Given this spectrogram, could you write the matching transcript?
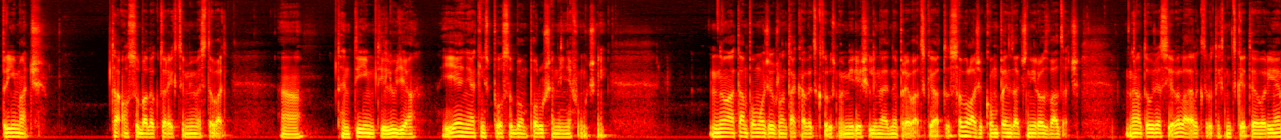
príjimač, tá osoba, do ktorej chcem investovať, a ten tým, tí ľudia, je nejakým spôsobom porušený, nefunkčný. No a tam pomôže už len taká vec, ktorú sme my riešili na jednej prevádzke a to sa volá, že kompenzačný rozvádzač. No a to už asi je veľa elektrotechnickej teórie,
